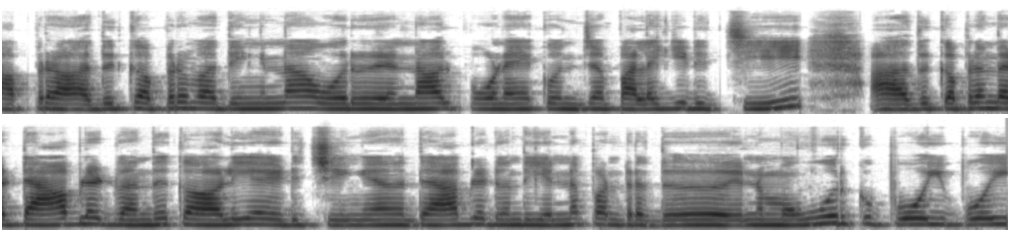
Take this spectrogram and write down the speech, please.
அப்புறம் அதுக்கப்புறம் பார்த்தீங்கன்னா, ஒரு ரெண்டு நாள் போனேன். கொஞ்சம் பழகிடுச்சு. அதுக்கப்புறம் இந்த டேப்லெட் வந்து காலியாகிடுச்சிங்க அந்த டேப்லெட் வந்து என்ன பண்ணுறது நம்ம ஊருக்கு போய் போய்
